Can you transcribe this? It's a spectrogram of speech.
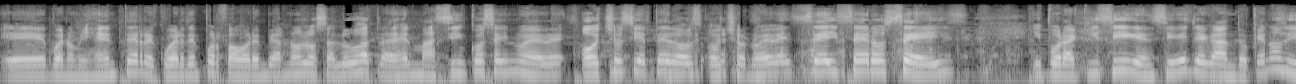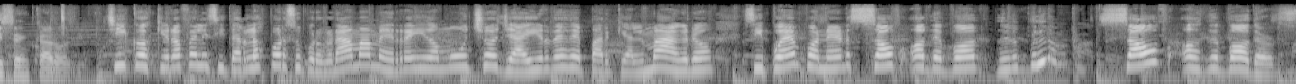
Eh, bueno, mi gente, recuerden por favor enviarnos los saludos a través del más 569-872-89606. Y por aquí siguen, siguen llegando. ¿Qué nos dicen, Carol? Chicos, quiero felicitarlos por su programa. Me he reído mucho. Yair desde Parque Almagro. Si pueden poner South of the, Bo- South of the Borders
